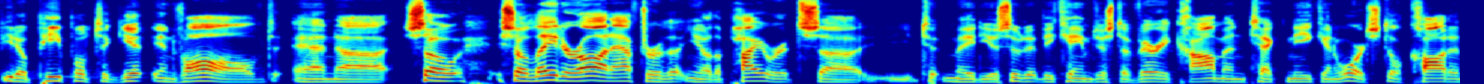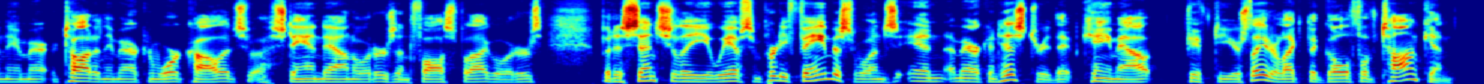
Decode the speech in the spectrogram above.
you know people to get involved. And uh, so so later on after the you know the pirates uh, made use of it, it became just a very common technique in war. It's still caught in the Amer- taught in the American War College uh, stand down orders and false flag orders. But essentially we have some pretty famous ones in American history that came out 50 years later like the Gulf of Tonkin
